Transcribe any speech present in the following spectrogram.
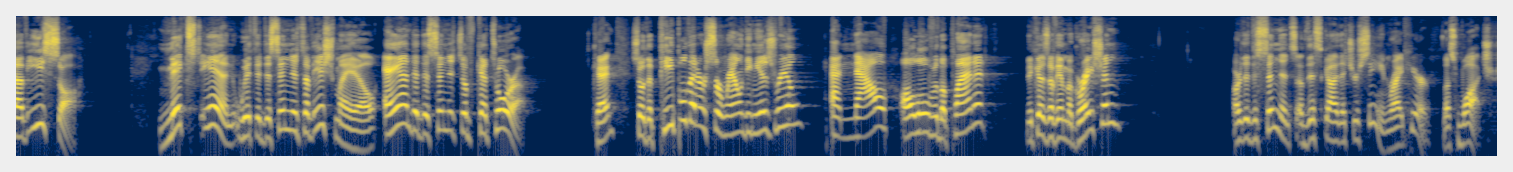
of Esau mixed in with the descendants of Ishmael and the descendants of Keturah. Okay? So the people that are surrounding Israel and now all over the planet because of immigration are the descendants of this guy that you're seeing right here. Let's watch.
